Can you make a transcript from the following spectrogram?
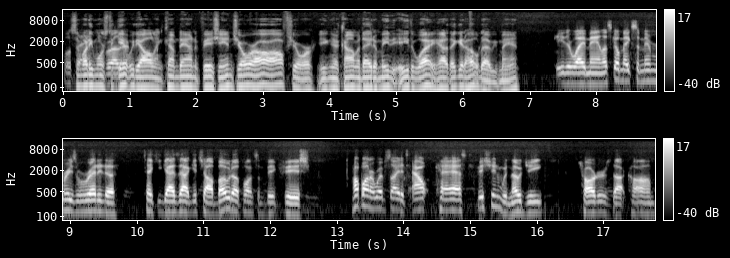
Well, somebody thank you, wants to get with y'all and come down and fish inshore or offshore, you can accommodate them either, either way. How do they get a hold of you, man? Either way, man, let's go make some memories. We're ready to take you guys out, get y'all boat up on some big fish. Hop on our website. It's Outcast Fishing with no G, charters.com.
